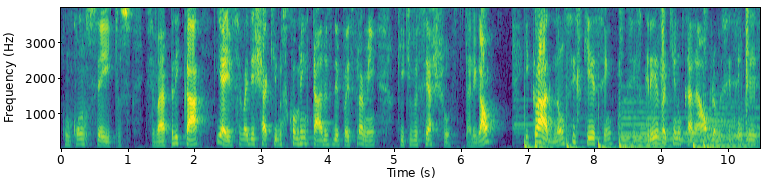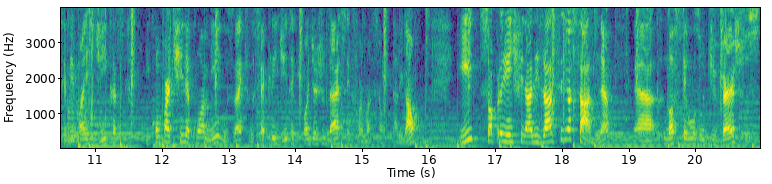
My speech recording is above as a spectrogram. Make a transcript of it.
com conceitos. Você vai aplicar e aí você vai deixar aqui nos comentários depois para mim o que, que você achou, tá legal? E claro, não se esqueça, hein? Se inscreva aqui no canal para você sempre receber mais dicas compartilha com amigos, né? Que você acredita que pode ajudar essa informação, tá legal? E só para a gente finalizar, você já sabe, né? É, nós temos diversos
